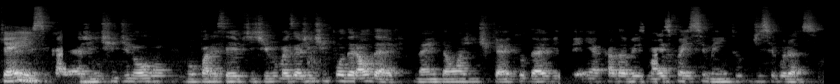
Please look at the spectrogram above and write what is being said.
que é esse, cara. A gente, de novo, vou parecer repetitivo, mas é a gente empoderar o dev, né? Então a gente quer que o dev tenha cada vez mais conhecimento de segurança.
